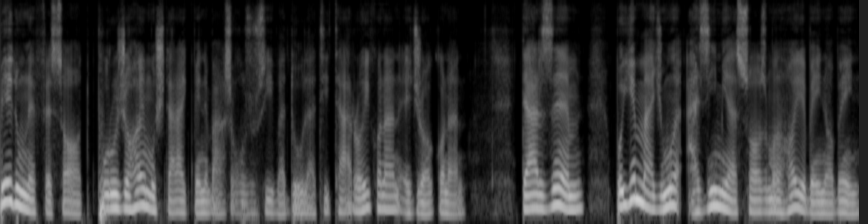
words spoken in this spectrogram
بدون فساد پروژه های مشترک بین بخش خصوصی و دولتی طراحی کنن اجرا کنن. در ضمن با یه مجموع عظیمی از سازمان های بینابین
